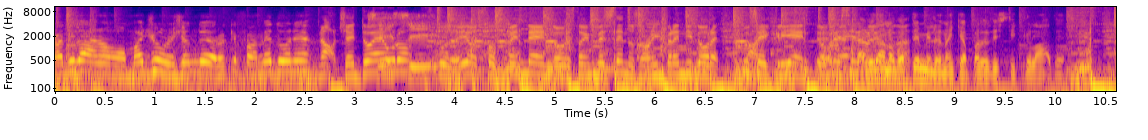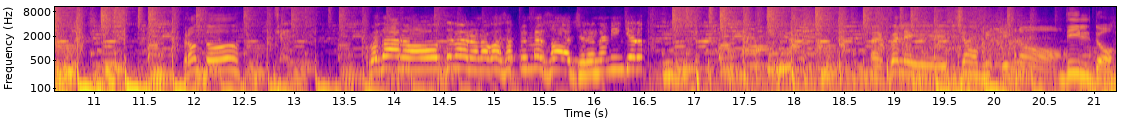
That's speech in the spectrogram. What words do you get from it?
Capitano, ma giù 100 euro, che fa? Medone? No, 100 Sì, euro. sì. Scusa, io sto spendendo, sto investendo, sono un imprenditore, tu sei il cliente. Dovresti Eh. Capitano, una. portami le chiappate di sticchiolate. Pronto? Capitano, ordinare una cosa per me soggiere, una minchia. Eh, quelle diciamo bi- dildo.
